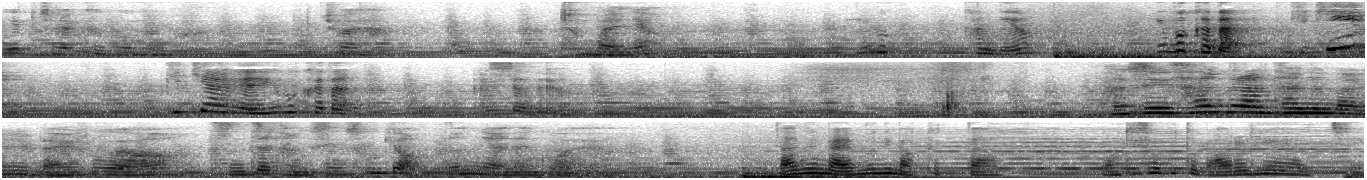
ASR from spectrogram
애기도 잘 크고 뭐 좋아요. 정말요? 행복한데요? 행복하다. 키키? 키키 하면 행복하다 아시잖아요. 당신이 사람들한테 하는 말 말고요. 진짜 당신 속이 어떻냐는 거예요. 나는 말문이 막혔다. 어디서부터 말을 해야 할지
